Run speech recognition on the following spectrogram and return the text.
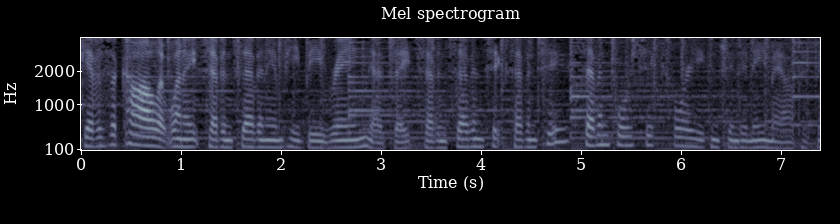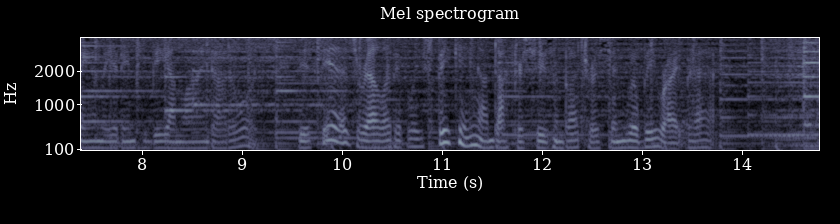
Give us a call at 1 877 MPB Ring. That's 877 672 7464. You can send an email to family at mpbonline.org. This is Relatively Speaking. I'm Dr. Susan Buttross, and we'll be right back.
